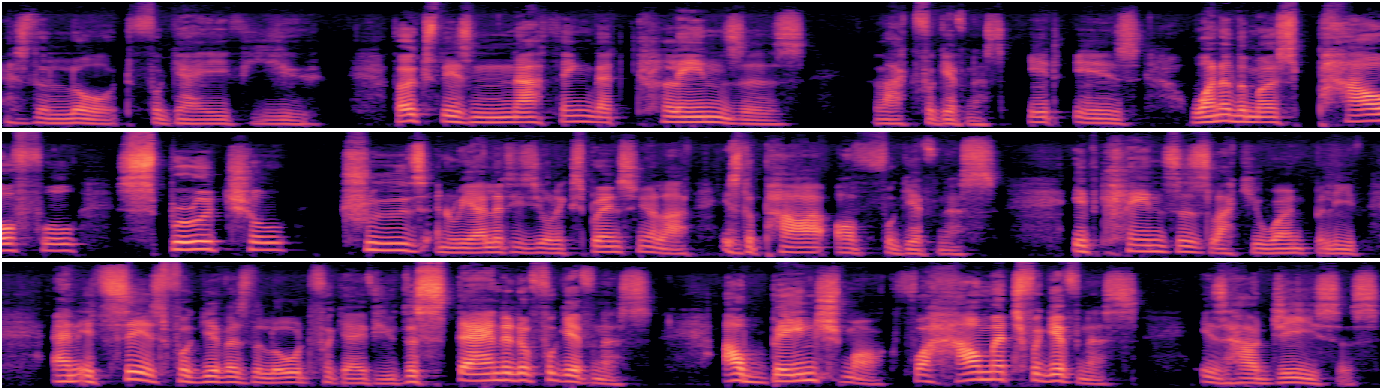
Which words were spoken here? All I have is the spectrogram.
as the Lord forgave you. Folks, there's nothing that cleanses like forgiveness. It is one of the most powerful spiritual truths and realities you'll experience in your life is the power of forgiveness. It cleanses like you won't believe. And it says, Forgive as the Lord forgave you. The standard of forgiveness our benchmark for how much forgiveness is how Jesus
